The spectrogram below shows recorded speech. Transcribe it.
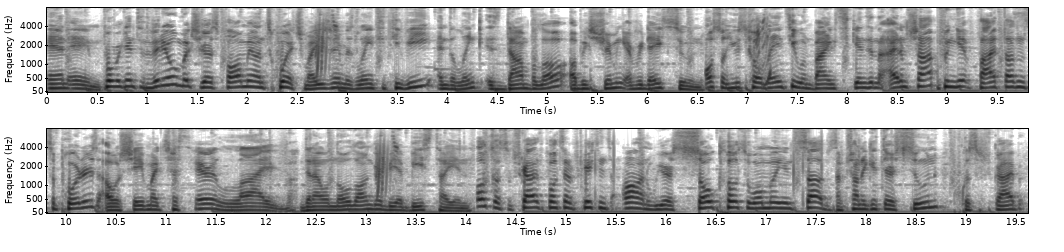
and aim. Before we get into the video, make sure you guys follow me on Twitch. My username is LatenciTV and the link is down below. I'll be streaming every day soon. Also, use code Latenci when buying skins in the item shop. If we can get 5,000 supporters, I will shave my chest hair live. Then I will no longer be a beast titan. Also, subscribe with post notifications on. We are so close to 1 million subs. I'm trying to get there soon, so subscribe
